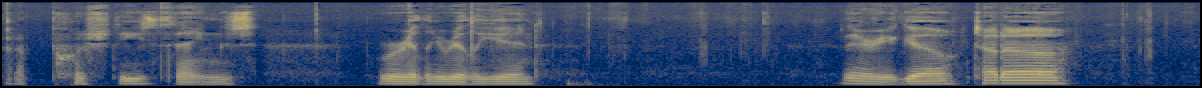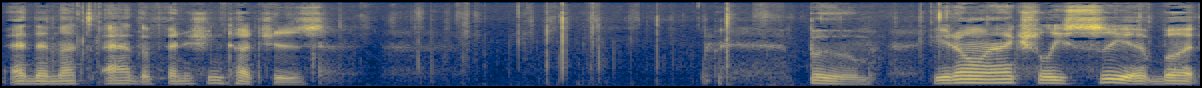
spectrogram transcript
Gotta push these things really really in. There you go. Ta-da! And then let's add the finishing touches Boom. You don't actually see it, but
